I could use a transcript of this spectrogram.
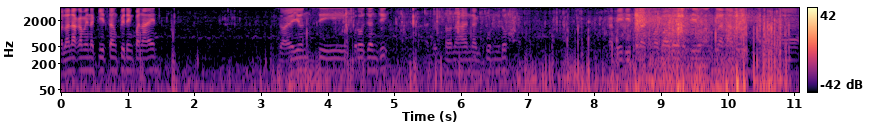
wala na kami nakitang pwedeng panain. So ayun si Bro Janji, andun sa unahan nagpundo. Kami dito lang sa mababaw kasi yung angkla namin. Uh,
